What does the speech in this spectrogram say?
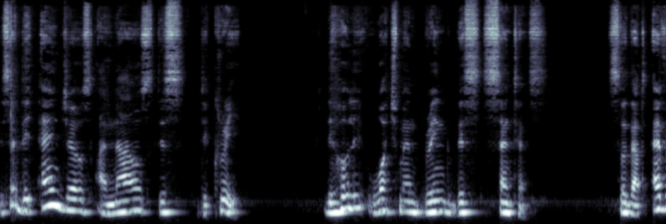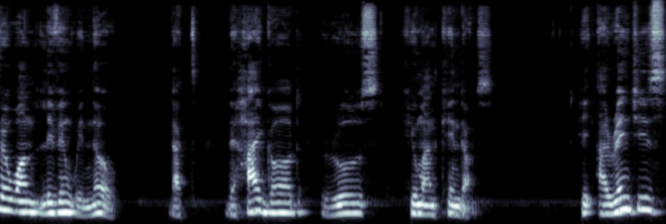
He said, The angels announced this decree. The holy watchmen bring this sentence so that everyone living will know that the high God rules human kingdoms. He arranges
